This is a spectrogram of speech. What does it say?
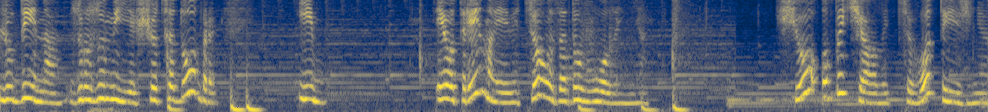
людина зрозуміє, що це добре, і, і отримає від цього задоволення. Що опечалить цього тижня?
